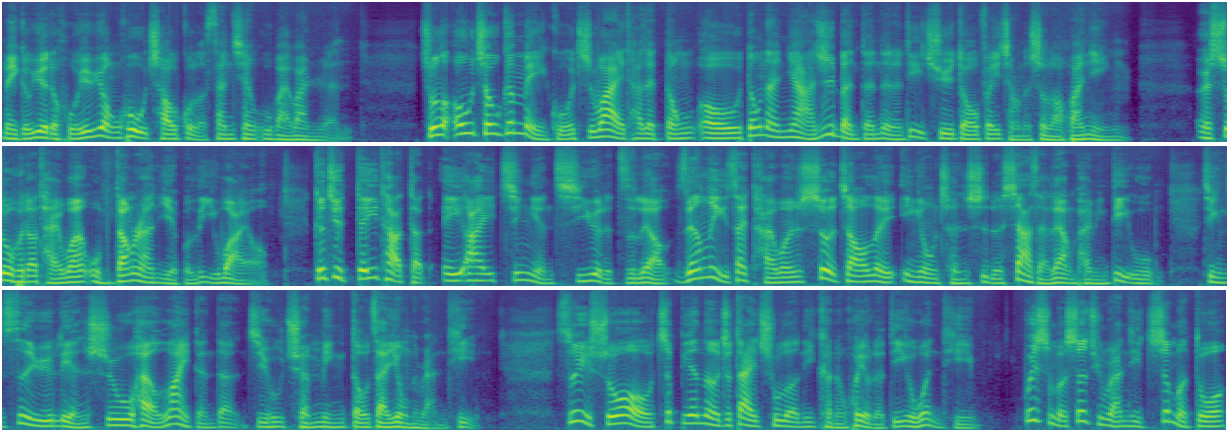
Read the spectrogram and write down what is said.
每个月的活跃用户超过了三千五百万人。除了欧洲跟美国之外，它在东欧、东南亚、日本等等的地区都非常的受到欢迎。而说回到台湾，我们当然也不例外哦。根据 Data.ai 今年七月的资料，Zenly 在台湾社交类应用程式的下载量排名第五，仅次于脸书还有 Line 等等几乎全民都在用的软体。所以说哦，这边呢就带出了你可能会有的第一个问题：为什么社群软体这么多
